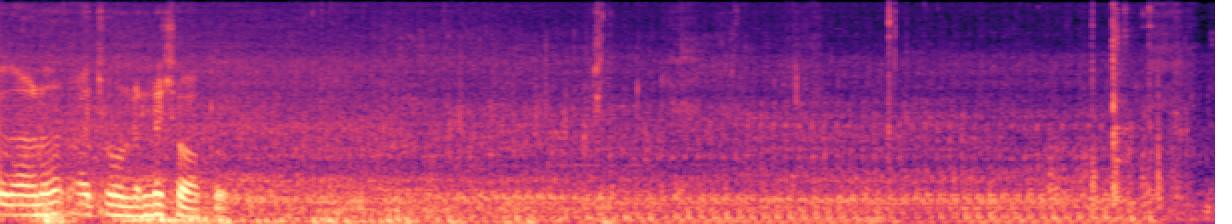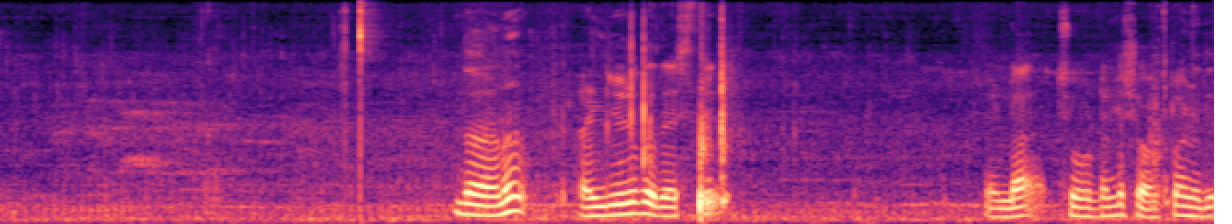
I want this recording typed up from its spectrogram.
അതാണ് ആ ചൂണ്ടന്റെ ഷോപ്പ്. ഇതാണ് അയിരൂര് പ്രദേശത്ത് ഉള്ള ചൂണ്ടന്റെ ഷോപ്പാണിത്.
